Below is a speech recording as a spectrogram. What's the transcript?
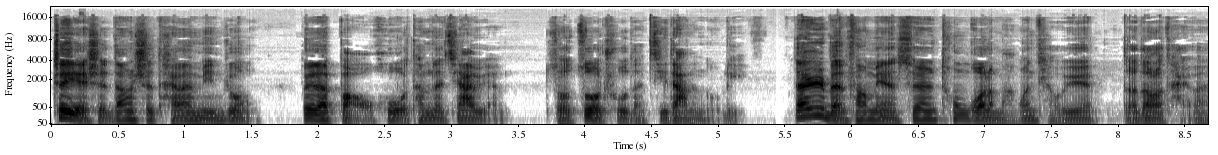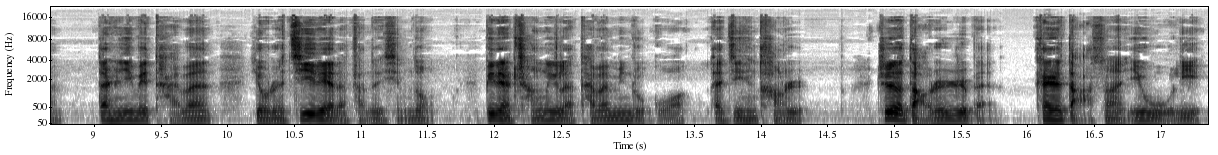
这也是当时台湾民众为了保护他们的家园所做出的极大的努力。但日本方面虽然通过了马关条约得到了台湾，但是因为台湾有着激烈的反对行动，并且成立了台湾民主国来进行抗日，这就导致日本开始打算以武力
